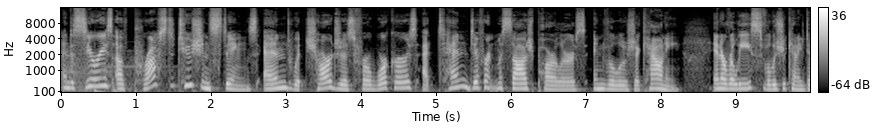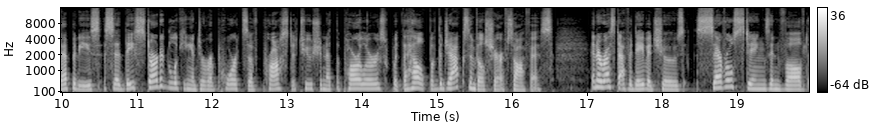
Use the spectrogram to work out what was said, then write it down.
And a series of prostitution stings end with charges for workers at 10 different massage parlors in Volusia County. In a release, Volusia County deputies said they started looking into reports of prostitution at the parlors with the help of the Jacksonville Sheriff's Office. An arrest affidavit shows several stings involved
